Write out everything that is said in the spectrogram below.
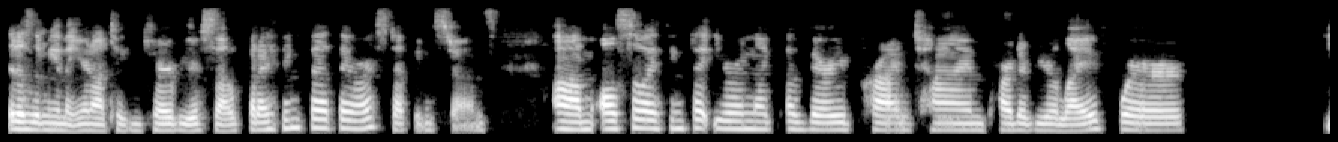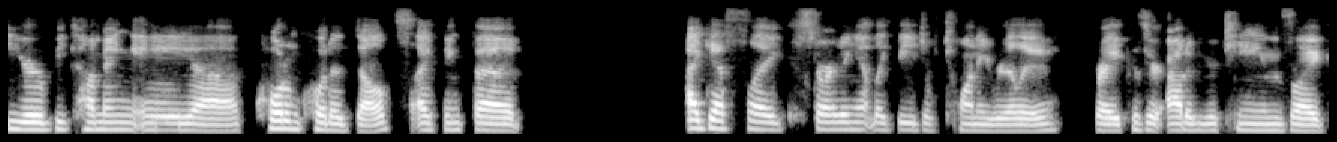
it doesn't mean that you're not taking care of yourself, but I think that there are stepping stones. Um, also, I think that you're in like a very prime time part of your life where you're becoming a uh, quote unquote adult. I think that I guess like starting at like the age of 20 really, right? Because you're out of your teens, like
